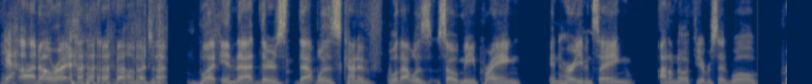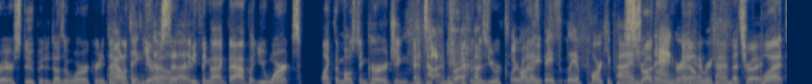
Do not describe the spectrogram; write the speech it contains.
Yeah. I know, right? Oh, imagine that. But in that, there's that was kind of well, that was so me praying and her even saying, I don't know if you ever said, well, prayer's stupid, it doesn't work or anything. I I don't don't think, think you ever said but- anything like that, but you weren't like the most encouraging at times, right? Because you were clearly It was Right. basically a porcupine Struggling, angry um, every time. That's right. But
